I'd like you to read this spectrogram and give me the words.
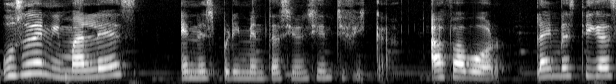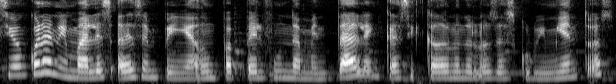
Uso de animales en experimentación científica. A favor, la investigación con animales ha desempeñado un papel fundamental en casi cada uno de los descubrimientos.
